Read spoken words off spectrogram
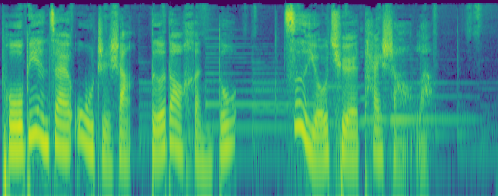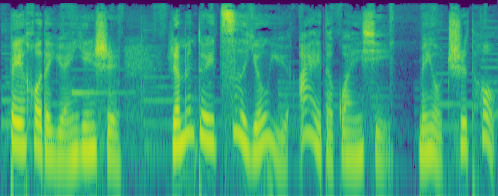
普遍在物质上得到很多，自由却太少了。背后的原因是，人们对自由与爱的关系没有吃透，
